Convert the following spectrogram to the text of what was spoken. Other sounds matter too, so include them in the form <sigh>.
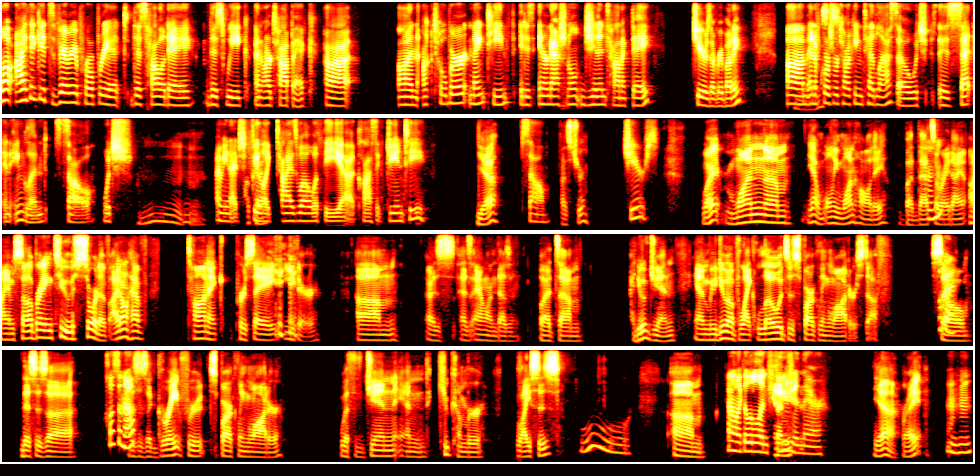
Well, I think it's very appropriate this holiday this week and our topic. Uh, on October 19th, it is International Gin and Tonic Day. Cheers, everybody. Um, and of course, we're talking Ted Lasso, which is set in England. So, which Mm, I mean, I just feel like ties well with the uh, classic G and T. Yeah, So, that's true. cheers. Right. One um yeah, only one holiday, but that's all hmm right. I I am celebrating two, sort of. I don't have tonic per se <laughs> either. Um as as Alan doesn't. But um I do have gin and we do have like loads of sparkling water stuff. okay, So this is a close enough. this is a grapefruit sparkling water with gin and cucumber slices. Ooh, Um kind of like a little infusion there. yeah, right? hmm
